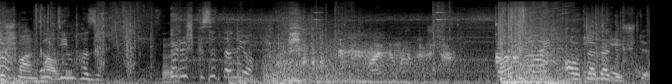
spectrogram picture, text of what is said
Bir düşman kaldı. Ultim hazır. Görüş kısıtlanıyor. Ortada düştü.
